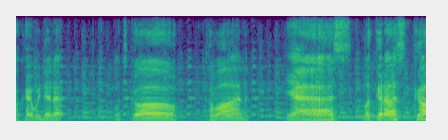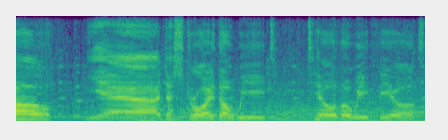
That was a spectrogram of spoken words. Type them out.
Okay, we did it. Let's go. Come on. Yes. Look at us go. Yeah. Destroy the wheat. Till the wheat fields.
